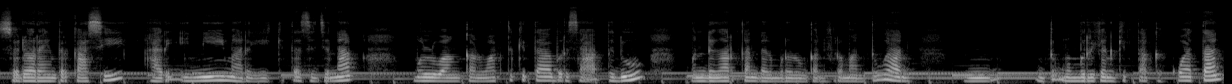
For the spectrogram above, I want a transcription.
Saudara yang terkasih, hari ini mari kita sejenak meluangkan waktu kita bersaat teduh, mendengarkan dan merenungkan firman Tuhan untuk memberikan kita kekuatan,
